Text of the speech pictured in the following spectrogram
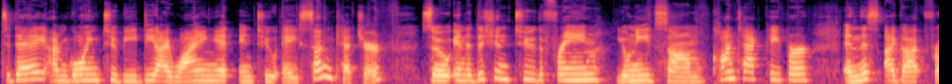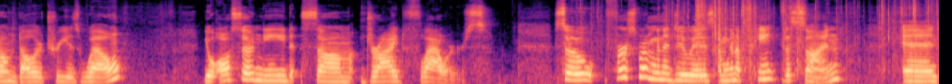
today I'm going to be DIYing it into a sun catcher. So in addition to the frame, you'll need some contact paper, and this I got from Dollar Tree as well. You'll also need some dried flowers. So first what I'm gonna do is I'm gonna paint the sun, and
